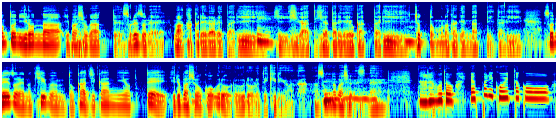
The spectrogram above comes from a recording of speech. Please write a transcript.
本当にいろんな居場所があってそれぞれまあ隠れられたり、ええ。日日が日当たりが良かったり、うん。ちょっと物陰になっていたりそれぞれの気分とか時間によっている場所をこううろうろうろうろできるようなそんな場所ですね。なるほど。やっぱりこういったこう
